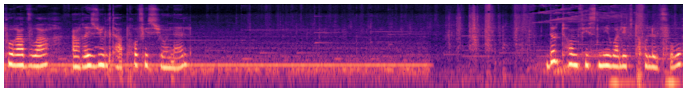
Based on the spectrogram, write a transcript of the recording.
pour avoir un résultat professionnel. درتهم في سنيوة اللي تدخل للفوق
